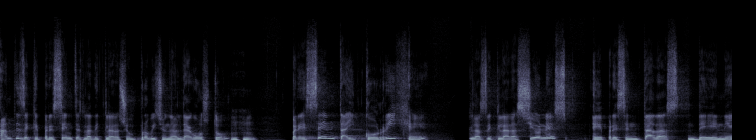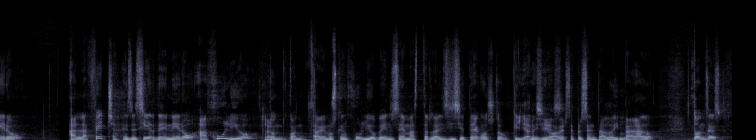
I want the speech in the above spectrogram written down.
antes de que presentes la declaración provisional de agosto, presenta y corrige las declaraciones eh, presentadas de enero a la fecha, es decir, de enero a julio, cuando, sabemos que en julio vence más tarde el 17 de agosto, que ya debió haberse presentado y pagado. Entonces,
